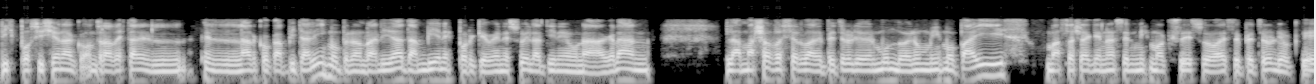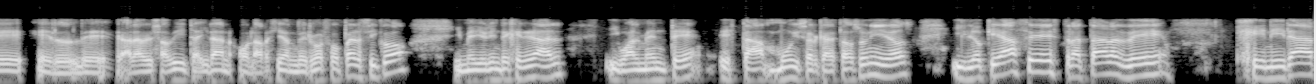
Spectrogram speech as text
disposición a contrarrestar el, narcocapitalismo, pero en realidad también es porque Venezuela tiene una gran la mayor reserva de petróleo del mundo en un mismo país, más allá que no es el mismo acceso a ese petróleo que el de Arabia Saudita, Irán o la región del Golfo Pérsico y Medio Oriente en general, igualmente está muy cerca de Estados Unidos y lo que hace es tratar de generar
